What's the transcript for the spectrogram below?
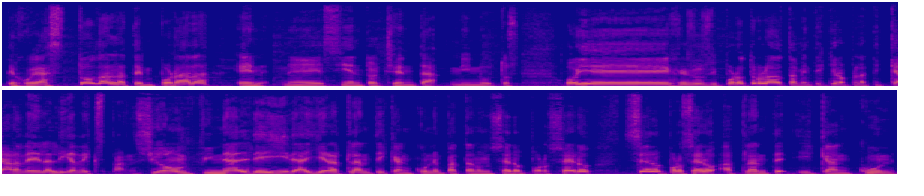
Te juegas toda la temporada en eh, 180 minutos. Oye, Jesús, y por otro lado también te quiero platicar de la Liga de Expansión, final de ida. Ayer Atlante y Cancún empataron 0 por 0. 0 por 0 Atlante y Cancún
